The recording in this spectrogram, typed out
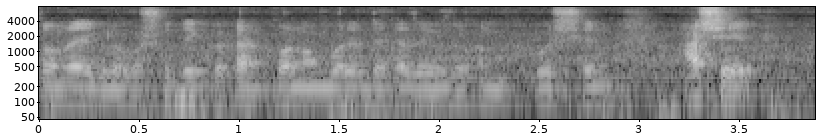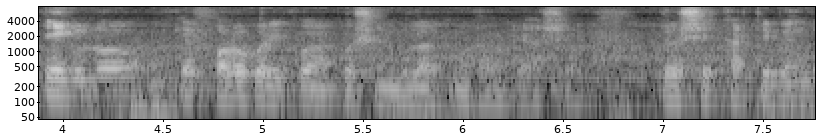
তোমরা এগুলো অবশ্যই দেখবে, কারণ ক নম্বরের দেখা যাবে যখন কোয়েশ্চেন আসে এইগুলোকে ফলো করি কোয়েশনগুলো আর মোটামুটি আসে। প্রিয় শিক্ষার্থীবৃন্দ,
